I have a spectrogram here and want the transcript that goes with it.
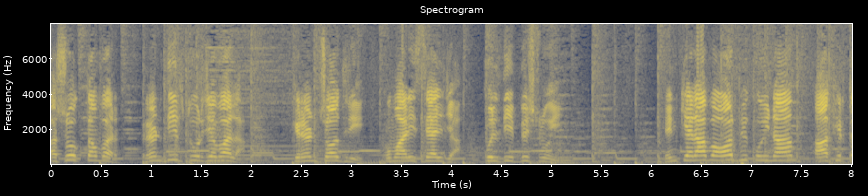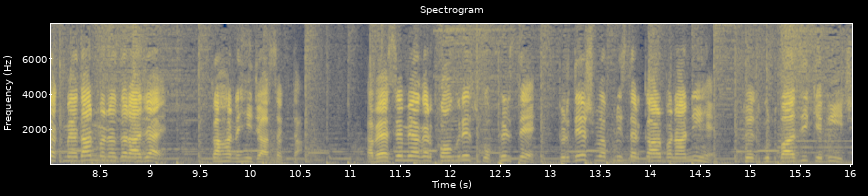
अशोक तंवर, रणदीप सुरजेवाला किरण चौधरी, कुमारी सैलजा, कुलदीप बिश्नोई। इनके अलावा और भी कोई नाम आखिर तक मैदान में नज़र आ जाए, कहा नहीं जा सकता। अब ऐसे में अगर कांग्रेस को फिर से प्रदेश में अपनी सरकार बनानी है तो इस गुटबाजी के बीच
